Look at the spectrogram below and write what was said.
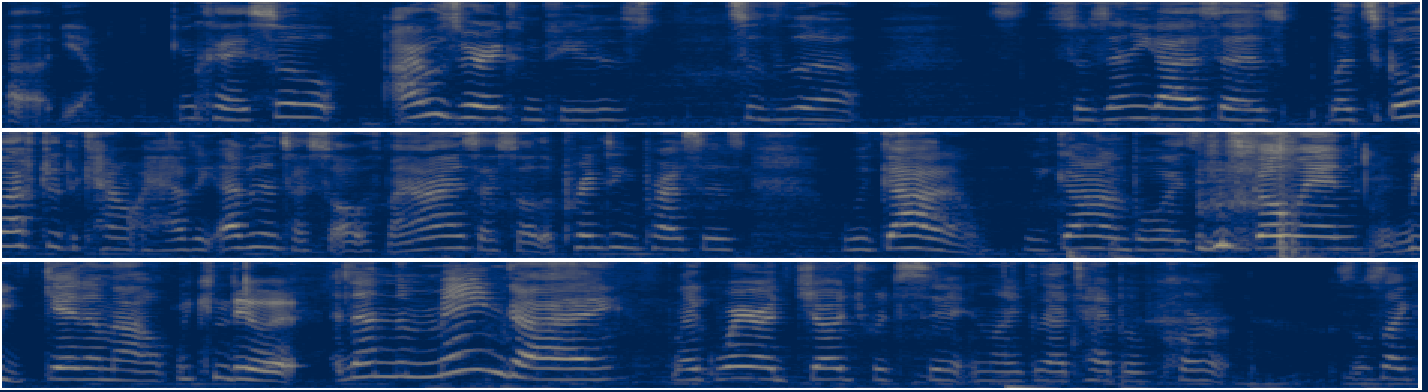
Uh, yeah. Okay, so I was very confused. So the so Zenigata says, "Let's go after the count. I have the evidence. I saw it with my eyes. I saw the printing presses. We got him. We got him, boys. Let's go in. We Get him out." we can do it. And then the main guy, like where a judge would sit in like that type of court, so was like,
